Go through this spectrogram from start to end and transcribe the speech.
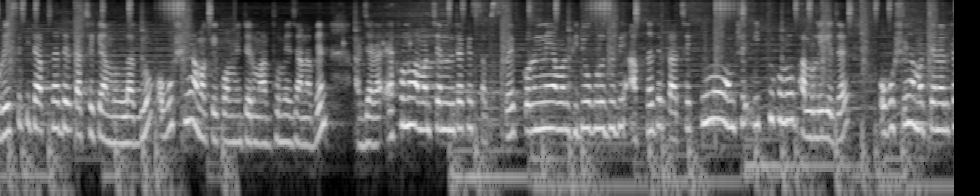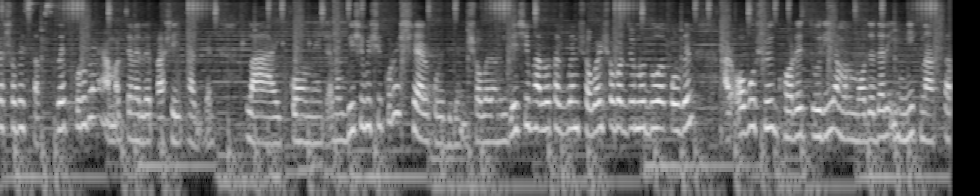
তো রেসিপিটা আপনাদের কাছে কেমন লাগল, অবশ্যই আমাকে কমেন্টের মাধ্যমে জানাবেন। আর যারা এখনও আমার চ্যানেলটাকে সাবস্ক্রাইব করেন নেই আমার ভিডিওগুলো যদি আপনাদের কাছে কোনো অংশে একটু হলেও ভালো লেগে যায়, অবশ্যই আমার চ্যানেলটা সবাই সাবস্ক্রাইব করবেন, আমার চ্যানেলের পাশেই থাকবেন। লাইক কমেন্ট এবং বেশি বেশি করে শেয়ার করে দিবেন। সবাই অনেক বেশি ভালো থাকবেন, সবাই সবার জন্য দোয়া করবেন। আর অবশ্যই ঘরের তৈরি এমন মজাদার ইউনিক নাস্তা,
